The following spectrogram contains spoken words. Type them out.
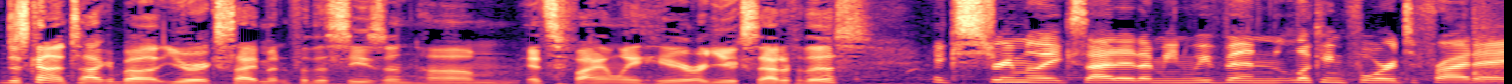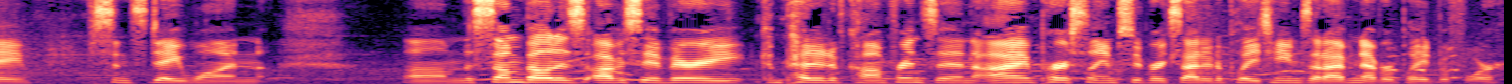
just kind of talk about your excitement for the season. Um, it's finally here. Are you excited for this? Extremely excited. I mean, we've been looking forward to Friday since day one. Um, the Sun Belt is obviously a very competitive conference, and I personally am super excited to play teams that I've never played before.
